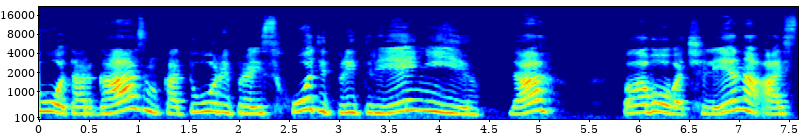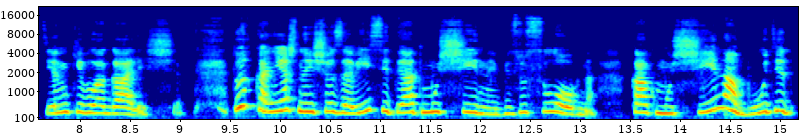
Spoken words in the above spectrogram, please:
тот оргазм, который происходит при трении, да, полового члена о стенки влагалища. Тут, конечно, еще зависит и от мужчины, безусловно, как мужчина будет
